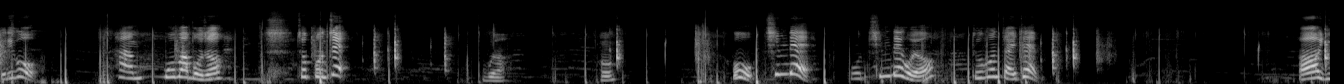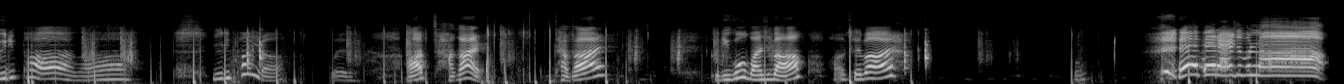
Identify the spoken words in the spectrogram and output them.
그리고 한 뽑아보죠. 첫 번째 뭐야? 어? 오 침대. 오 침대고요. 두 번째 아이템. 아 유리판. 아 유리판이라. 왜? 아 자갈. 자갈. 그리고 마지막. 아 제발. 어? 에메랄드 블럭.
